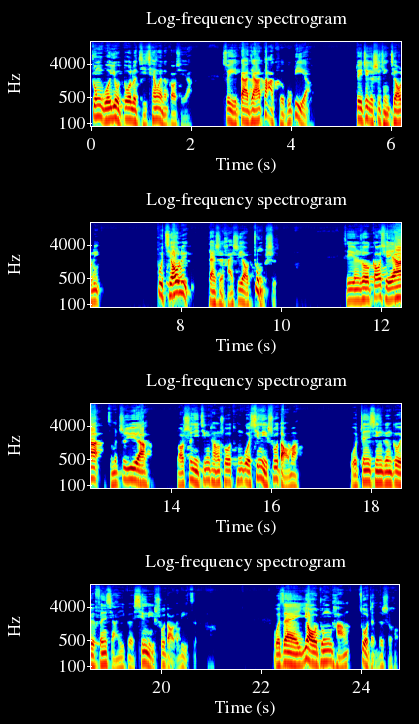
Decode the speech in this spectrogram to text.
中国又多了几千万的高血压。所以大家大可不必啊，对这个事情焦虑，不焦虑，但是还是要重视。所以有人说高血压怎么治愈啊？老师，你经常说通过心理疏导嘛。我真心跟各位分享一个心理疏导的例子。我在药中堂坐诊的时候，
